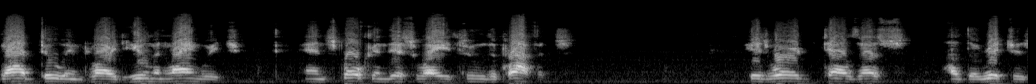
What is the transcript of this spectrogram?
God too employed human language and spoken this way through the prophets. His word tells us of the riches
